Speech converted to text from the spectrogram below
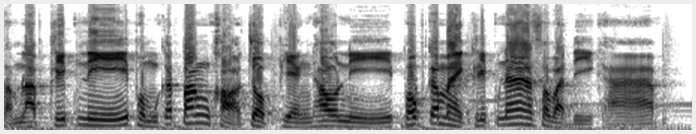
สำหรับคลิปนี้ผมก็ต้องขอจบเพียงเท่านี้ พบกันใหม่คลิปหน้าสวัสดีครับ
